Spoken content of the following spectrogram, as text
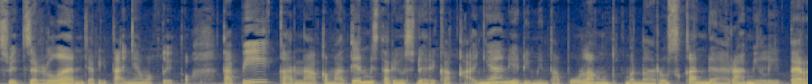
Switzerland ceritanya waktu itu. Tapi karena kematian misterius dari kakaknya, dia diminta pulang untuk meneruskan darah militer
